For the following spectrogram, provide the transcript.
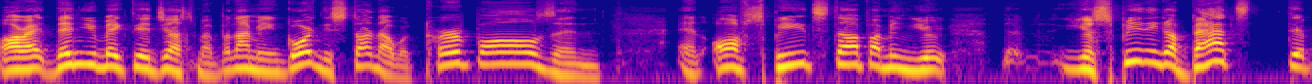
all right, then you make the adjustment. But I mean, Gordon is starting out with curveballs and and off speed stuff. I mean, you you're speeding up bats that,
